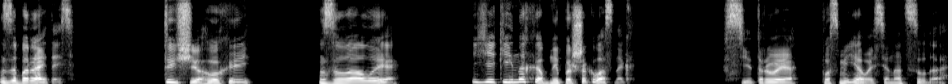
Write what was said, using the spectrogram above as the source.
Забирайтесь. Ти що, глухий? Злали. Який нахабний першокласник. Всі троє посміялися над суда.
